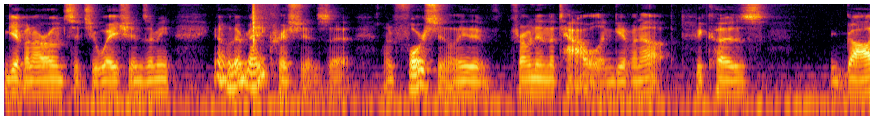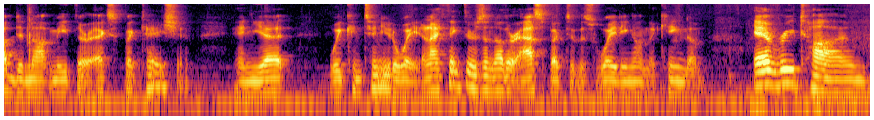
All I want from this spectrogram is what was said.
given our own situations. I mean, you know, there are many Christians that unfortunately they've thrown in the towel and given up because God did not meet their expectation. And yet we continue to wait. And I think there's another aspect to this waiting on the kingdom. Every time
